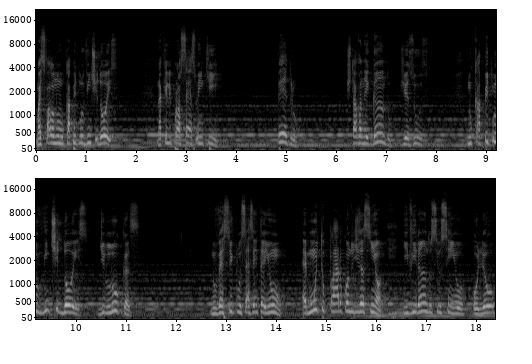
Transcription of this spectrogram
Mas fala no capítulo 22, naquele processo em que Pedro estava negando Jesus. No capítulo 22 de Lucas, no versículo 61, é muito claro quando diz assim, ó: "E virando-se o Senhor, olhou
